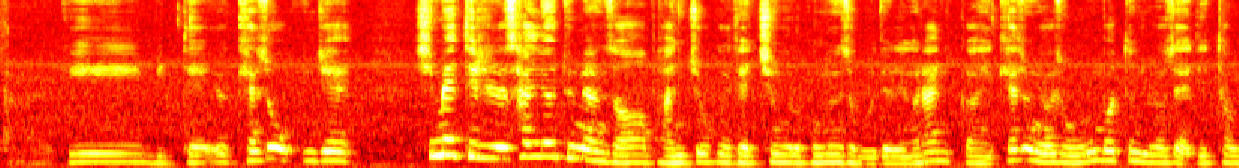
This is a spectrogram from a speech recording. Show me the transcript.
자, 여기 밑에 계속 이제 시메트리를 살려두면서 반쪽을 대칭으로 보면서 모델링을 하니까 계속 여기서 오른 버튼 눌러서 에디터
